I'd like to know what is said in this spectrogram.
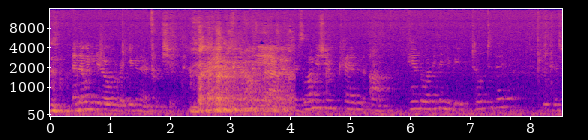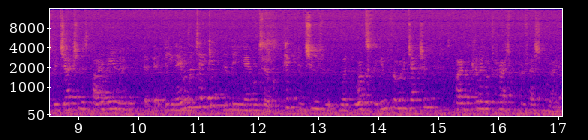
And then when you get over it, you're gonna appreciate it. Right? You know? Uh, As long as you can, um, handle everything you're being told today, because rejection is part of being, uh, uh, being able to take it and being able to pick and choose what works for you for rejection, it's part of becoming a prof- professional writer.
